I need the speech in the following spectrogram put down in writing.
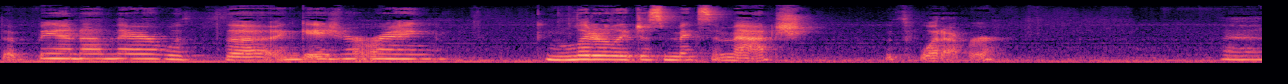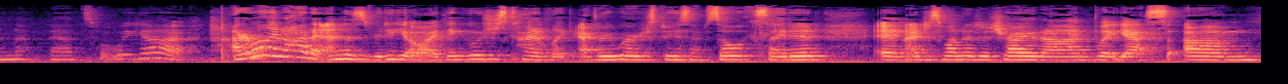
The band on there with the engagement ring. You can literally just mix and match with whatever. And that's what we got. I don't really know how to end this video. I think it was just kind of like everywhere just because I'm so excited and I just wanted to try it on. But yes, um,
